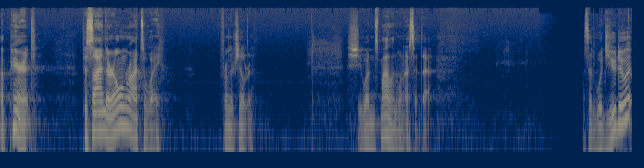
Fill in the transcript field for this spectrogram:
a parent to sign their own rights away from their children. She wasn't smiling when I said that. I said, Would you do it?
